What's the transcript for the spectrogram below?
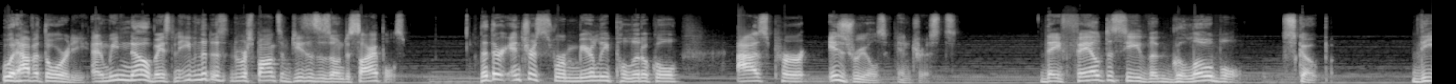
would have authority. And we know, based on even the response of Jesus' own disciples, that their interests were merely political as per Israel's interests. They failed to see the global scope the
